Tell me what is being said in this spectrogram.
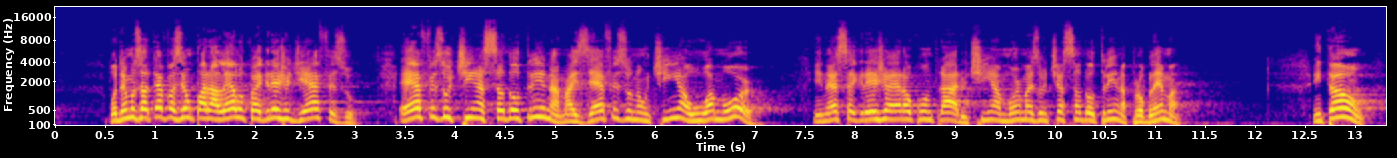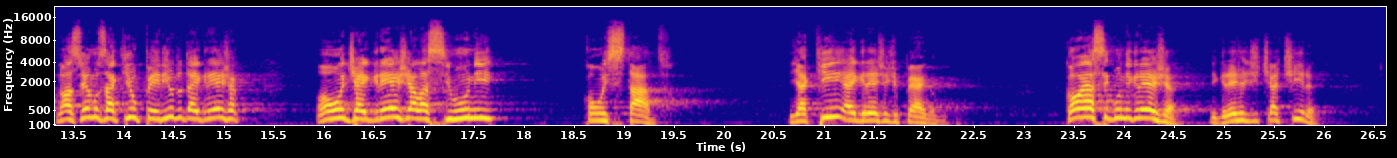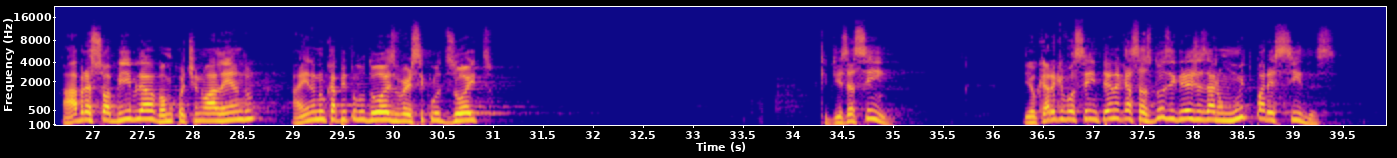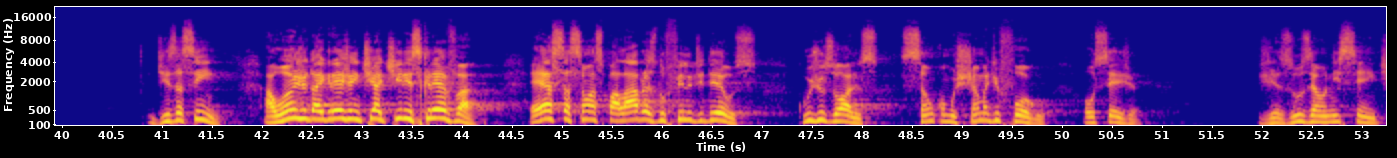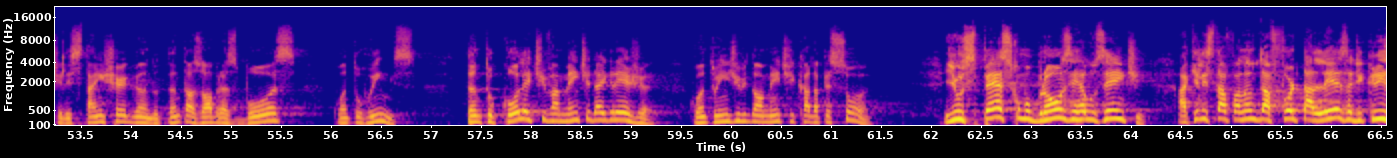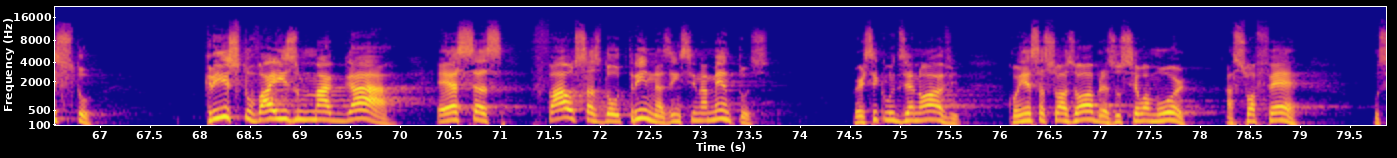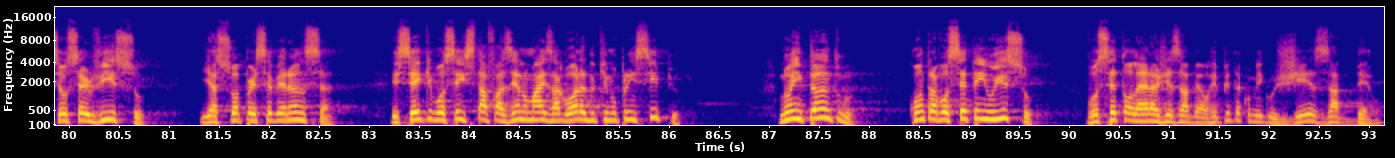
Podemos até fazer um paralelo com a igreja de Éfeso. Éfeso tinha essa doutrina, mas Éfeso não tinha o amor. E nessa igreja era o contrário, tinha amor, mas não tinha essa doutrina, problema. Então, nós vemos aqui o período da igreja onde a igreja ela se une com o Estado. E aqui a igreja de Pérgamo. Qual é a segunda igreja? Igreja de Tiatira. Abra a sua Bíblia, vamos continuar lendo, ainda no capítulo 2, versículo 18. Que diz assim: E eu quero que você entenda que essas duas igrejas eram muito parecidas. Diz assim: Ao anjo da igreja em Tiatira, escreva: essas são as palavras do Filho de Deus, cujos olhos são como chama de fogo, ou seja, Jesus é onisciente, ele está enxergando tanto as obras boas quanto ruins, tanto coletivamente da igreja, quanto individualmente de cada pessoa. E os pés como bronze reluzente, aqui ele está falando da fortaleza de Cristo. Cristo vai esmagar essas falsas doutrinas, ensinamentos. Versículo 19: Conheça as suas obras, o seu amor, a sua fé, o seu serviço e a sua perseverança. E sei que você está fazendo mais agora do que no princípio. No entanto, contra você tenho isso: você tolera Jezabel. Repita comigo: Jezabel.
